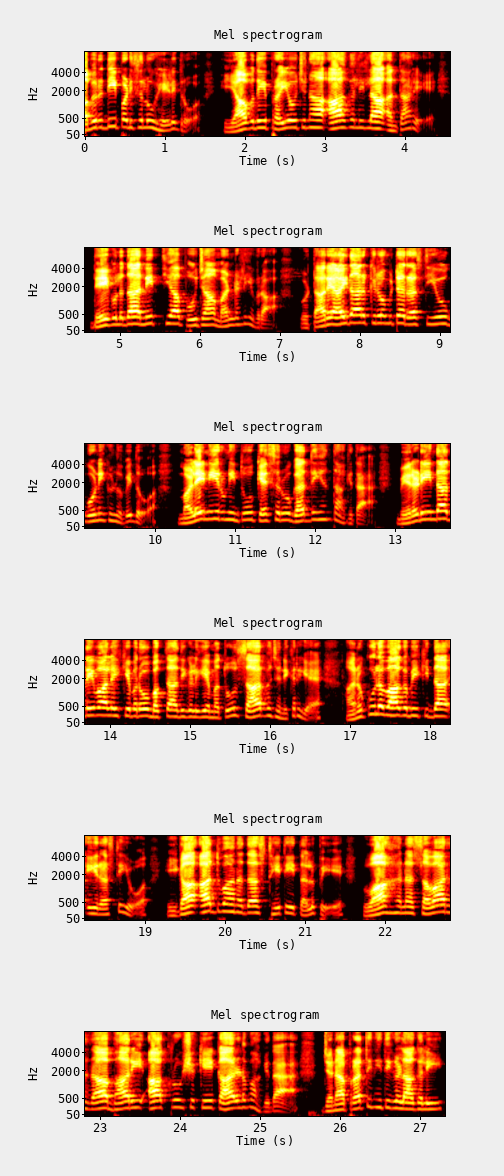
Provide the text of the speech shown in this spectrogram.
ಅಭಿವೃದ್ಧಿಪಡಿಸಲು ಹೇಳಿದ್ರು. ಯಾವುದೇ ಪ್ರಯೋಜನ ಆಗಲಿಲ್ಲ ಅಂತಾರೆ. ದೇಗುಲದ ನಿತ್ಯ ಪೂಜಾ ಮಂಡಳಿಯವರ ಒಟ್ಟಾರೆ ಐದಾರು ಕಿಲೋಮೀಟರ್ ರಸ್ತೆಯು ಗುಣಿಗಳು ಬಿದ್ದು ಮಳೆ ನೀರು ನಿಂತು ಕೆಸರು ಗದ್ದೆಯಂತಾಗಿದೆ. ಬೇರಡಿಯಿಂದ ದೇವಾಲಯಕ್ಕೆ ಬರೋ ಭಕ್ತಾದಿಗಳಿಗೆ ಮತ್ತು ಸಾರ್ವಜನಿಕರಿಗೆ ಅನುಕೂಲವಾಗಬೇಕಿದ್ದ ಈ ರಸ್ತೆಯು ಈಗ ಅಧ್ವಾನದ ಸ್ಥಿತಿ ತಲುಪಿ ವಾಹನ ಸವಾರರ ಭಾರಿ ಆಕ್ರೋಶಕ್ಕೆ ಕಾರಣವಾಗಿದೆ. ಜನಪ್ರತಿನಿಧಿಗಳಾಗಲಿ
